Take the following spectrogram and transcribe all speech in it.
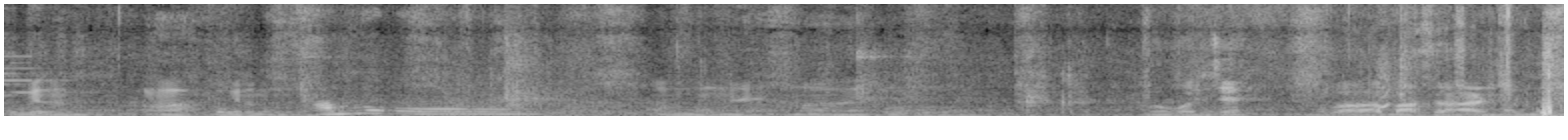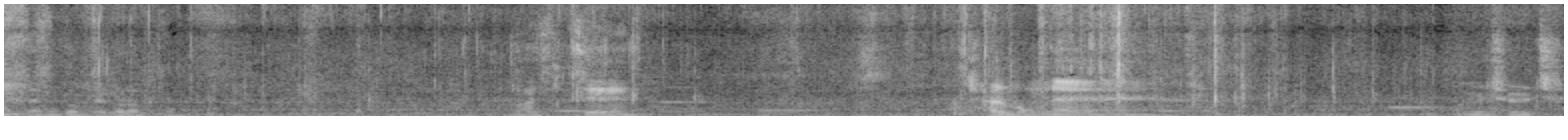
고기는 아 고기는 먹네 안 먹어. 안 먹네 아이고 먹어 이제 누가 맛을 알면 먹는다고 너도 이거라도 먹어 맛있지? 잘 먹네. 옳지 옳지.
